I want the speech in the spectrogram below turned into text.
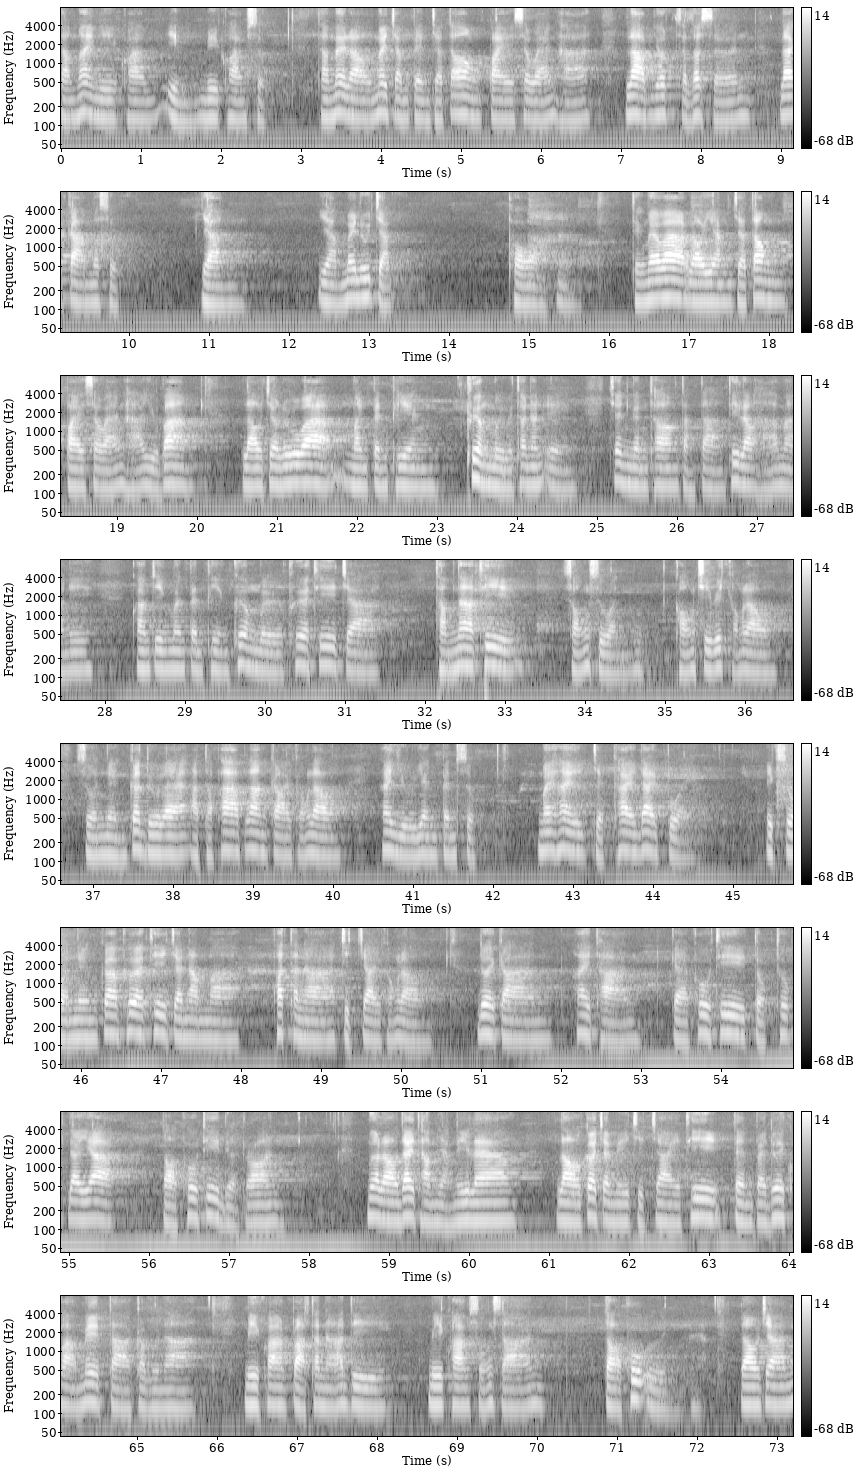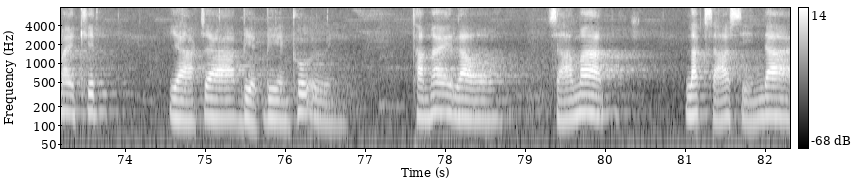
ทำให้มีความอิ่มมีความสุขทำให้เราไม่จำเป็นจะต้องไปแสวงหาลาบยศสรรเสริญและการมาสุข อย่างอย่างไม่รู้จักพอ ถึงแม้ว่าเรายังจะต้องไปแสวงหาอยู่บ้าง เราจะรู้ว่ามันเป็นเพียงเครื่องมือเท่านั้นเอง เช่นเงินทองต่างๆที่เราหามานี้ ความจริงมันเป็นเพียงเครื่องมือเพื่อที่จะทำหน้าที่สองส่วนของชีวิตของเรา ส่วนหนึ่งก็ดูแลอัตภาพร่างกายของเรา ให้อยู่เย็นเป็นสุข ไม่ให้เจ็บไข้ได้ป่วย อีกส่วนหนึ่งก็เพื่อที่จะนำมาพัฒนาจิตใจของเรา ด้วยการให้ทานแก่ผู้ที่ตกทุกข์ได้ยากต่อผู้ที่เดือดร้อน เมื่อเราได้ทำอย่างนี้แล้ว เราก็จะมีจิตใจที่เต็มไปด้วยความเมตตากรุณา มีความปรารถนาดี มีความสงสารต่อผู้อื่น เราจะไม่คิดอยากจะเบียดเบียนผู้อื่นทำให้เราสามารถรักษาศีลได้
